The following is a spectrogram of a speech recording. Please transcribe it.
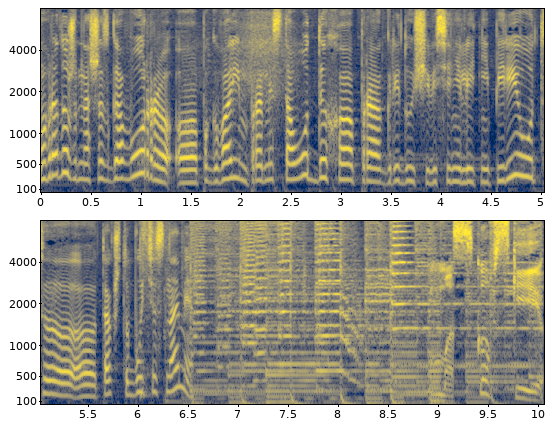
Мы продолжим наш разговор, э, поговорим про места отдыха, про грядущий весенне-летний период. э, Так что будьте с нами. Московские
